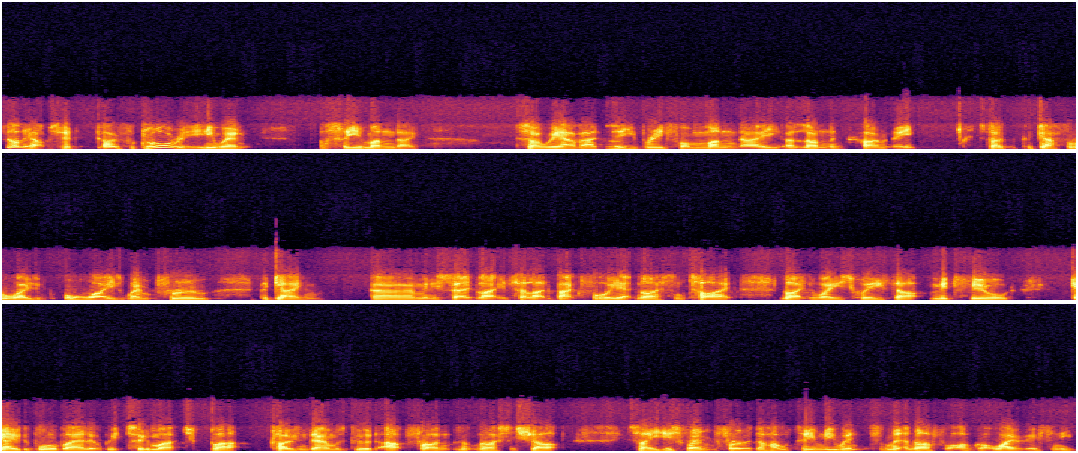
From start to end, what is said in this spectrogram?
jolly up. I said, go for glory. He went, I'll see you Monday. So we have our hmm. debrief on Monday at London Colney. So the gaffer always always went through the game. Um, and he said, like he said, like back four yet nice and tight. Like the way he squeezed up midfield, gave the ball away a little bit too much, but closing down was good. Up front, looked nice and sharp. So he just went through the whole team. And He went to me, and I thought, I've got away with this. And he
